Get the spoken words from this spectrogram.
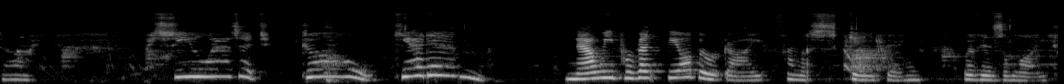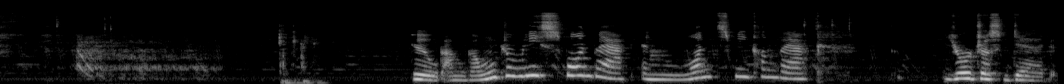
Die. I see you as it. Go! Get him! Now we prevent the other guy from escaping with his life. Dude, I'm going to respawn back, and once we come back, you're just dead.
